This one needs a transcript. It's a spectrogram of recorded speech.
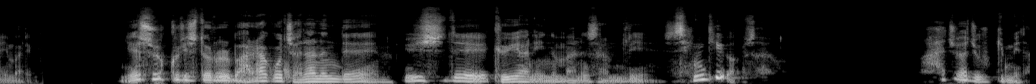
이 말입니다. 예수 그리스도를 말하고 전하는데 이 시대 교회 안에 있는 많은 사람들이 생기가 없어요. 아주 아주 웃깁니다.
